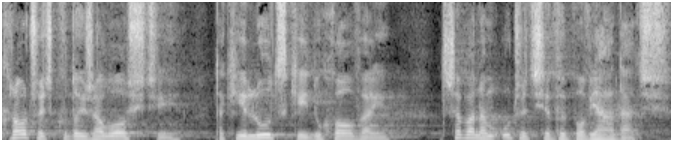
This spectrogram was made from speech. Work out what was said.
kroczyć ku dojrzałości, takiej ludzkiej, duchowej, trzeba nam uczyć się wypowiadać.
